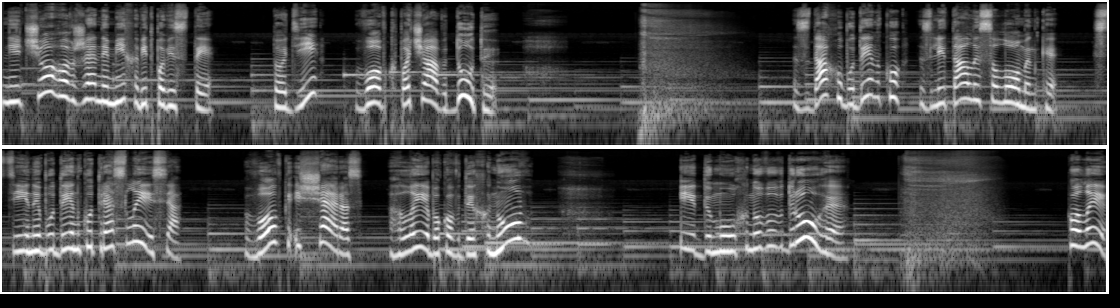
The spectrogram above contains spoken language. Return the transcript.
нічого вже не міг відповісти. Тоді вовк почав дути. З даху будинку злітали соломинки, стіни будинку тряслися. Вовк іще раз глибоко вдихнув і дмухнув вдруге. Коли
